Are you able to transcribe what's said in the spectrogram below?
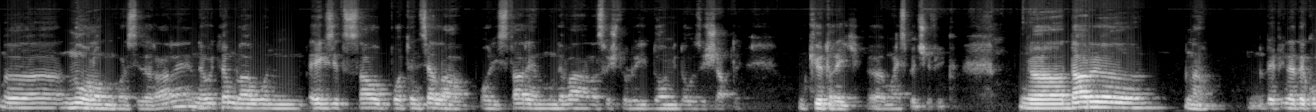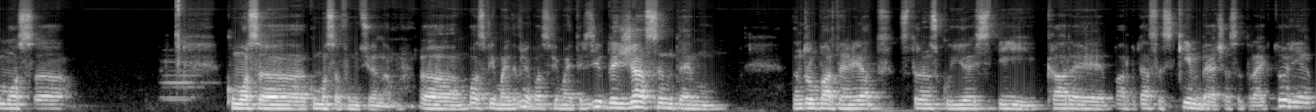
uh, nu o luăm în considerare. Ne uităm la un exit sau potențial la o listare undeva la sfârșitul lui 2027, Q3 uh, mai specific. Uh, dar na, depinde de cum o să cum o să, cum o să funcționăm. Poate să fie mai devreme, poate să fie mai târziu. Deja suntem într-un parteneriat strâns cu UST care ar putea să schimbe această traiectorie.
